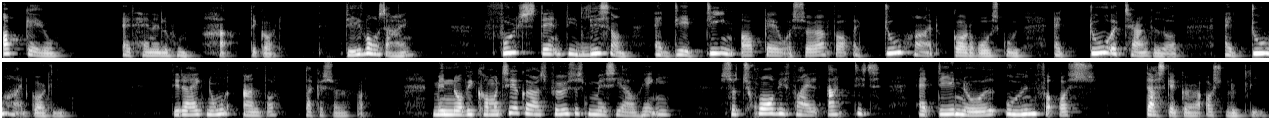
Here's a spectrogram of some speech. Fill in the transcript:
opgave, at han eller hun har det godt. Det er vores egen. Fuldstændig ligesom, at det er din opgave at sørge for, at du har et godt rådskud, at du er tanket op, at du har et godt liv. Det er der ikke nogen andre, der kan sørge for. Men når vi kommer til at gøre os følelsesmæssigt afhængige, så tror vi fejlagtigt, at det er noget uden for os, der skal gøre os lykkelige.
